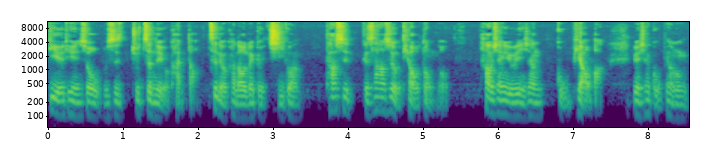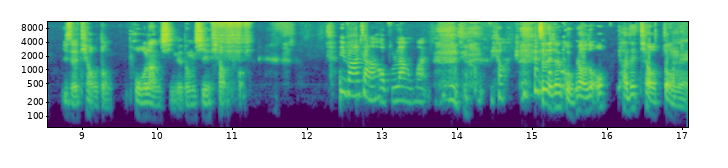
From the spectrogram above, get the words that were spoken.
第二天的时候，我不是就真的有看到，真的有看到那个极光，它是可是它是有跳动的哦，它好像有点像股票吧，有点像股票那种一直在跳动，波浪形的东西在跳动。你把它讲的好不浪漫，股票 真的像股票，我说哦，它在跳动哎。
